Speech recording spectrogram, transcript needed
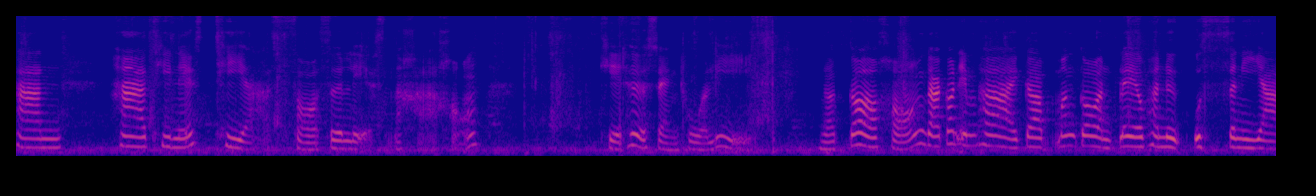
ฮัน ฮาร์ทิเนสเทียซอเซเลสนะคะ ของเคเทอร์แซงทัวรี่แล้วก็ของด r a กอนเอ็มพายกับมังกรเปลวผนึกอุศนียา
